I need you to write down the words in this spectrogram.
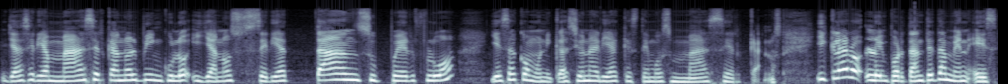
ya sería más cercano al vínculo y ya no sería tan superfluo y esa comunicación haría que estemos más cercanos. Y claro, lo importante también es,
